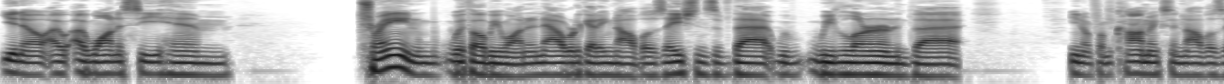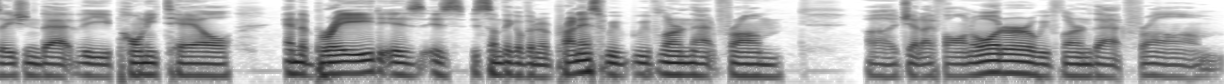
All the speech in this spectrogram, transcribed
you know, I, I want to see him train with Obi Wan, and now we're getting novelizations of that. We we learned that, you know, from comics and novelization that the ponytail and the braid is is is something of an apprentice. We've we've learned that from uh, Jedi Fallen Order. We've learned that from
